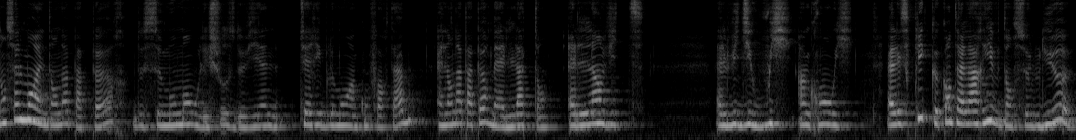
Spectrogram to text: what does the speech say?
non seulement elle n'en a pas peur de ce moment où les choses deviennent terriblement inconfortables, elle n'en a pas peur, mais elle l'attend, elle l'invite. Elle lui dit oui, un grand oui. Elle explique que quand elle arrive dans ce lieu,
